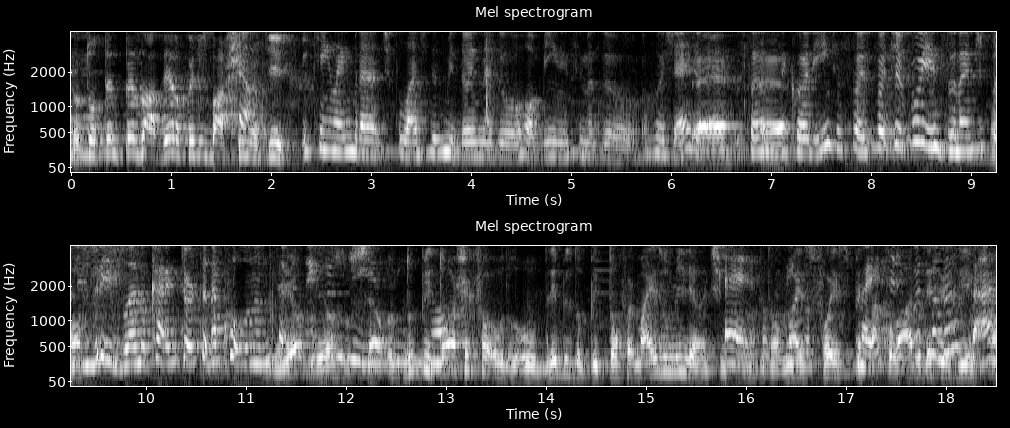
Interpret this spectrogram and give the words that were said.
Eu tô tendo pesadelo com esse baixinho Não, aqui. E quem lembra, tipo, lá de 2002, né, do Robinho em cima do Rogério, É, né, Santos e Corinthians, foi, foi tipo isso, né? Tipo, Nossa. ele driblando, o cara entortando a coluna, não sabia Meu nem Deus do céu. assim. Do Piton, Nossa. achei que foi, o, o drible do Piton foi mais humilhante em cima É, do Piton, sim, mas foi espetacular e decisivo. dançar, é.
